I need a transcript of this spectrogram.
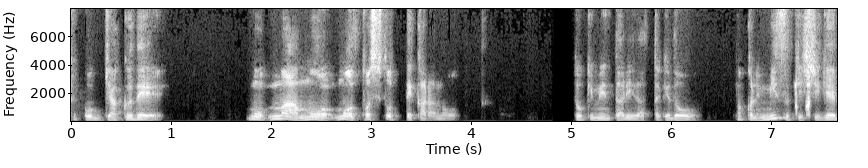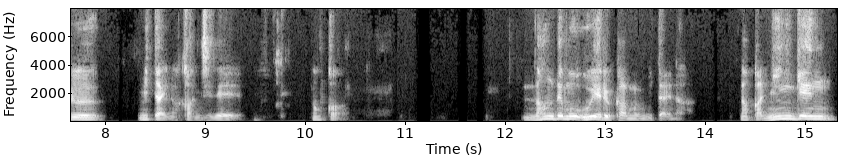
結構逆で、もう、まあ、もう、もう年取ってからのドキュメンタリーだったけど、なんかね、水木しげるみたいな感じで、なんか、何でもウェルカムみたいな、なんか人間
